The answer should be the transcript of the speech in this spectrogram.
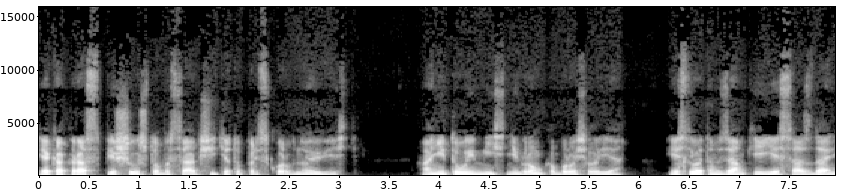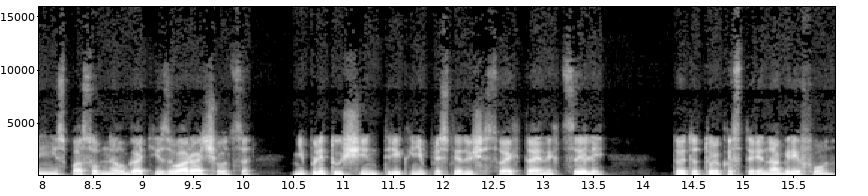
Я как раз спешил, чтобы сообщить эту прискорбную весть. «Анита, уймись!» — негромко бросил я. «Если в этом замке есть создание, не способное лгать и изворачиваться, не плетущий интриг и не преследующий своих тайных целей, то это только старина Грифон».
